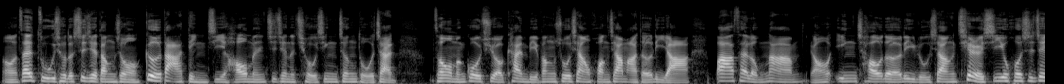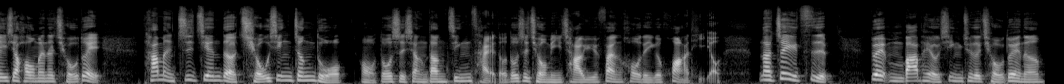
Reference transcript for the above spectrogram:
哦，在足球的世界当中，各大顶级豪门之间的球星争夺战，从我们过去有看，比方说像皇家马德里啊、巴塞隆纳，然后英超的，例如像切尔西或是这一些豪门的球队。他们之间的球星争夺哦，都是相当精彩的，都是球迷茶余饭后的一个话题哦。那这一次对姆巴佩有兴趣的球队呢，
